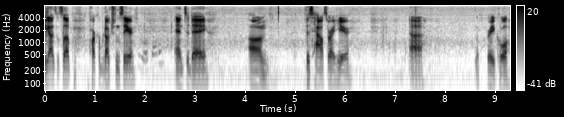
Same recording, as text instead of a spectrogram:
Hey guys, what's up? Parker Productions here. And today, um, this house right here, uh, looks pretty cool.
